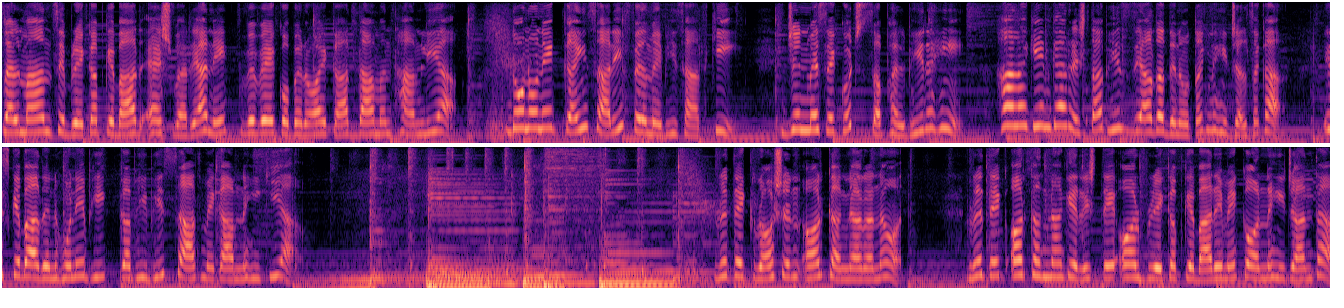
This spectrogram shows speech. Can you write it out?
सलमान से ब्रेकअप के बाद ऐश्वर्या ने विवेक ओबेरॉय का दामन थाम लिया। दोनों ने कई सारी फ़िल्में भी साथ की, जिनमें से कुछ सफल भी रहीं। हालाँकि इनका रिश्ता भी ज़्यादा दिनों तक नहीं चल सका। इसके बाद इन्होंने भी कभी भी साथ में काम नहीं किया। ऋतिक रोशन और कंगना रनौत। ऋतिक और कंगना के रिश्ते और ब्रेकअप के बारे में कौन नहीं जानता?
